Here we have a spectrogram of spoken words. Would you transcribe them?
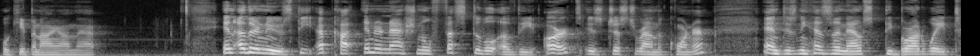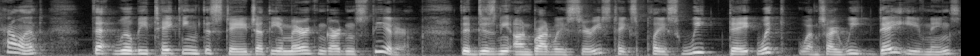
We'll keep an eye on that. In other news, the Epcot International Festival of the Arts is just around the corner, and Disney has announced the Broadway talent that will be taking the stage at the American Gardens Theater. The Disney on Broadway series takes place weekday week, I'm sorry, weekday evenings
